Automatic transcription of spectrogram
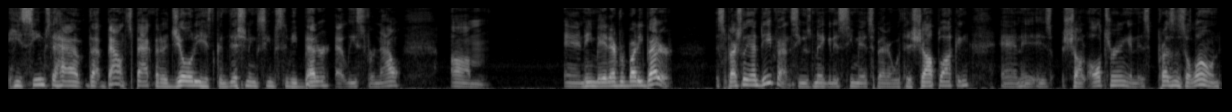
He seems to have that bounce back, that agility. His conditioning seems to be better, at least for now. Um, and he made everybody better, especially on defense. He was making his teammates better with his shot blocking and his shot altering, and his presence alone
